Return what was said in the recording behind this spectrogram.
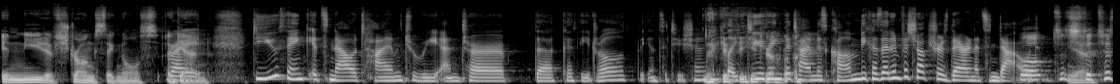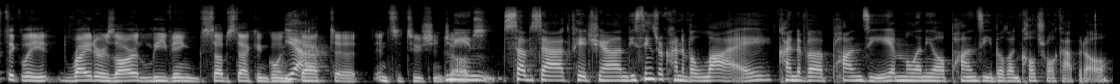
in need of strong signals again. Right. Do you think it's now time to re enter the cathedral, the institution? Like, do you think the time has come? Because that infrastructure is there and it's endowed. Well, t- Yeah. statistically, writers are leaving Substack and going Yeah. back to institution I mean, jobs. Substack, Patreon, these things are kind of a lie, kind of a Ponzi, a millennial Ponzi built on cultural capital.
